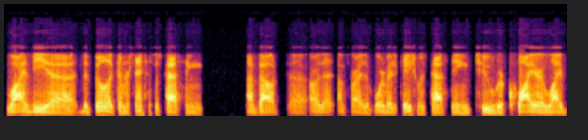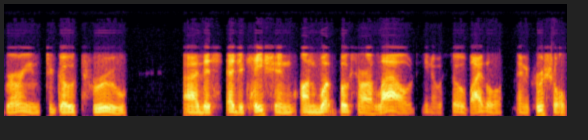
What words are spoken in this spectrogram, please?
why the uh, the bill that Governor Santos was passing about, uh, or that I'm sorry, the Board of Education was passing to require librarians to go through uh, this education on what books are allowed. You know, so vital and crucial.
